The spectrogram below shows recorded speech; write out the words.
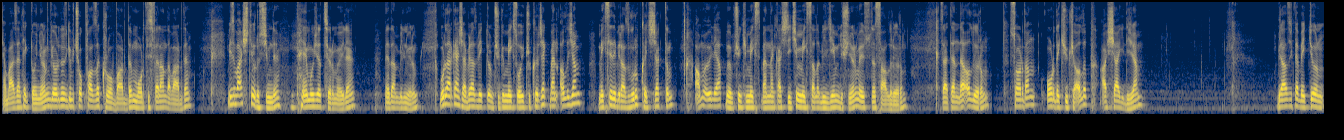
Yani bazen tek de oynuyorum. Gördüğünüz gibi çok fazla Crow vardı. Mortis falan da vardı. Biz başlıyoruz şimdi. Emoji atıyorum öyle. Neden bilmiyorum. Burada arkadaşlar biraz bekliyorum çünkü Max o yükü kıracak. Ben alacağım. Max'e de biraz vurup kaçacaktım. Ama öyle yapmıyorum çünkü Max benden kaçtığı için Max alabileceğimi düşünüyorum ve üstüne saldırıyorum. Zaten de alıyorum. Sonradan oradaki yükü alıp aşağı gideceğim. Birazcık da bekliyorum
